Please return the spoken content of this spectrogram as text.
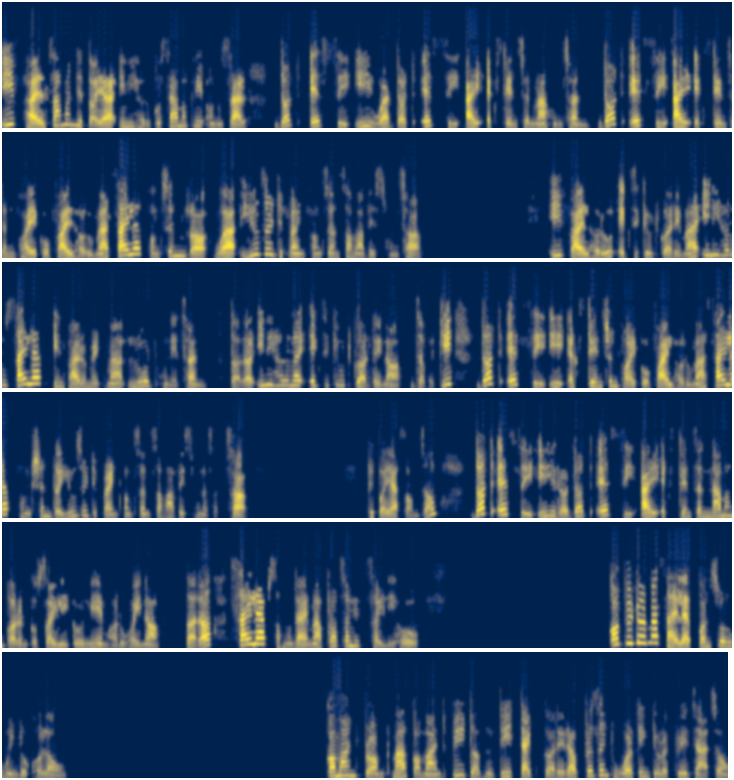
यी फाइल सामान्यतया यिनीहरुको सामग्री अनुसार .sce वा .sci एक्सटेन्सनमा हुन्छन् .sci एक्सटेन्सन भएको फाइलहरुमा साइल्याब फंक्सन र वा युजर डिफाइन्ड फंक्सन समावेश हुन्छ। यी फाइलहरु एक्जिक्युट गरेमा यिनीहरु साइल्याब इन्भाइरोमेन्टमा लोड हुनेछन् तर यिनीहरुलाई एक्जिक्युट गर्दैन जबकि .sce एक्सटेन्सन भएको फाइलहरुमा साइल्याब फंक्सन र युजर डिफाइन्ड फंक्सन समावेश हुन सक्छ। कृपया सम्झौं .sce र .sci एक्सटेन्सन नामांकरणको शैलीको नियमहरु होइन तर साइल्याब समुदायमा प्रचलित शैली हो। कम्प्युटरमा साइल्याब कन्सोल विन्डो खोलौं। कमाण्ड प्रम्प्टमा कमाण्ड पीडब्ल्यूडी टाइप गरेर प्रेजेन्ट वर्किङ डाइरेक्टरी जाँचौं।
